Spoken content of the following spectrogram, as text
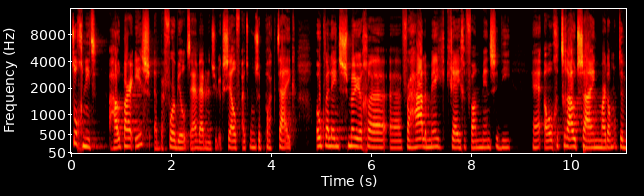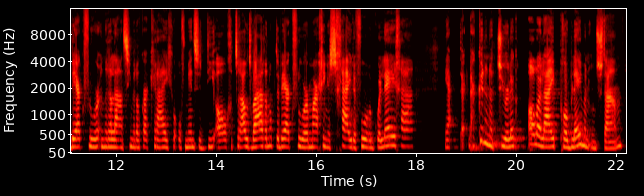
toch niet houdbaar is. Uh, bijvoorbeeld, hè, we hebben natuurlijk zelf uit onze praktijk ook wel eens smeuïge uh, verhalen meegekregen van mensen die hè, al getrouwd zijn, maar dan op de werkvloer een relatie met elkaar krijgen. Of mensen die al getrouwd waren op de werkvloer, maar gingen scheiden voor een collega. Ja, daar, daar kunnen natuurlijk allerlei problemen ontstaan.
